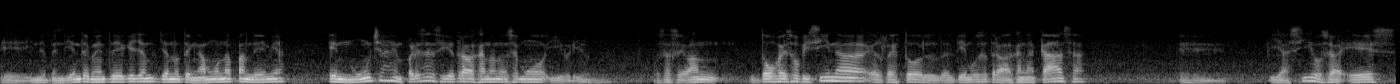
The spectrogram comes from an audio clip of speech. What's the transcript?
eh, independientemente de que ya, ya, no tengamos una pandemia, en muchas empresas sigue trabajando en ese modo híbrido. O sea, se van dos veces a oficina, el resto del, tiempo se trabaja en la casa. y así, o sea, es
